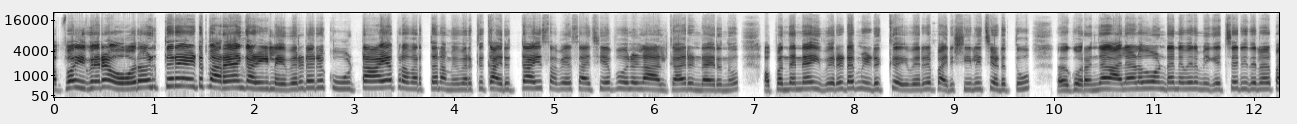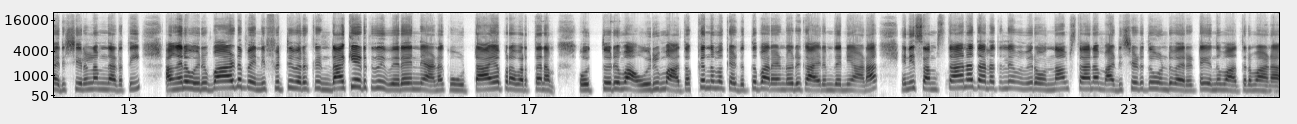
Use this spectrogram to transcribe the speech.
അപ്പൊ ഇവരെ ഓരോരുത്തരായിട്ട് പറയാൻ കഴിയില്ല. ഇവരുടെ ഒരു കൂട്ടായ പ്രവർത്തനം ഇവർക്ക് കരുത്തായി സവ്യസാച്ചിയെ പോലുള്ള ആൾക്കാരുണ്ടായിരുന്നു. ഒപ്പം തന്നെ ഇവരുടെ മിടുക്ക് ഇവരെ പരിശീലിച്ചെടുത്തു. കുറഞ്ഞ കാലയളവ് കൊണ്ട് തന്നെ ഇവർ മികച്ച രീതിയിലുള്ള പരിശീലനം നടത്തി. അങ്ങനെ ഒരുപാട് ബെനിഫിറ്റ് ഇവർക്ക് ഉണ്ടാക്കിയെടുത്തത് ഇവർ തന്നെയാണ്. കൂട്ടായ പ്രവർത്തനം ഒത്തൊരുമ ഒരുമ അതൊക്കെ നമുക്ക് എടുത്തു പറയേണ്ട ഒരു കാര്യം തന്നെയാണ്. ഇനി സംസ്ഥാന തലത്തിലും ഇവർ ഒന്നാം സ്ഥാനം അടിച്ചെടുത്തുകൊണ്ട് വരട്ടെ എന്ന് മാത്രമാണ്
